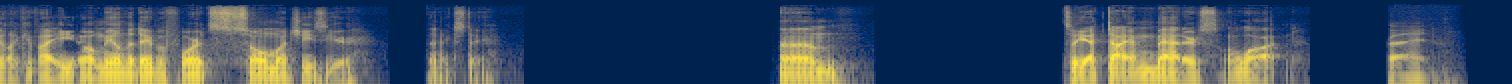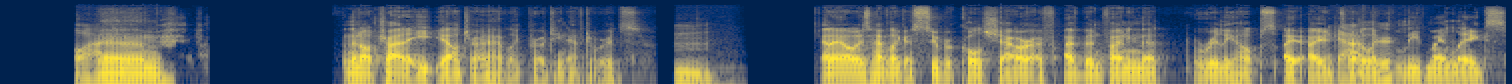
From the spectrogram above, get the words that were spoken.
like if I eat oatmeal the day before, it's so much easier the next day. Um. So yeah, diet matters a lot. Right. Oh, actually. Um. And then I'll try to eat. Yeah, I'll try to have like protein afterwards. mm, And I always have like a super cold shower. I've I've been finding that really helps. I I Like try to like leave my legs.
